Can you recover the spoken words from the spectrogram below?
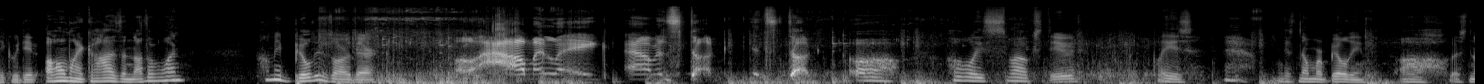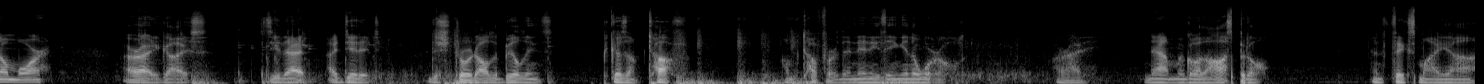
think we did. Oh my god, there's another one? How many buildings are there? Oh, ow, my leg. Ow, it's stuck. It's stuck. Oh, holy smokes, dude. Please. There's no more building. Oh, there's no more. Alright, guys. See that? I did it. I destroyed all the buildings. Because I'm tough. I'm tougher than anything in the world. Alrighty. Now I'm gonna go to the hospital. And fix my, uh,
